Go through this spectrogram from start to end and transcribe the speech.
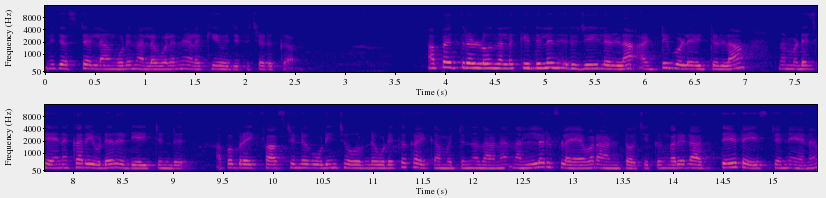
ഇനി ജസ്റ്റ് എല്ലാം കൂടി നല്ലപോലെ ഒന്ന് ഇളക്കി യോജിപ്പിച്ചെടുക്കുക അപ്പോൾ ഇത്രേ ഉള്ളൂ നല്ല കിടിലൻ രുചിയിലുള്ള അടിപൊളിയായിട്ടുള്ള നമ്മുടെ ചേനക്കറി ഇവിടെ റെഡി ആയിട്ടുണ്ട്. അപ്പോൾ ബ്രേക്ക്ഫാസ്റ്റിന്റെ കൂടിയും ചോറിന്റെ കൂടിയൊക്കെ കഴിക്കാൻ പറ്റുന്നതാണ്. നല്ലൊരു ഫ്ലേവറാണ് കേട്ടോ ചിക്കൻ കറിയുടെ അതേ ടേസ്റ്റ് തന്നെയാണ്.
